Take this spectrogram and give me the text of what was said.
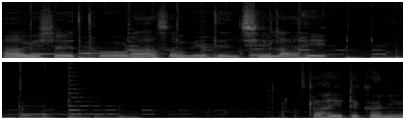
हा विषय थोडा संवेदनशील आहे. काही ठिकाणी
